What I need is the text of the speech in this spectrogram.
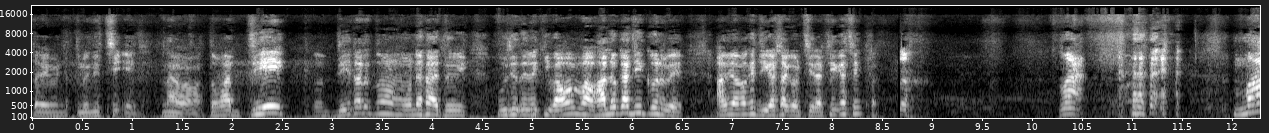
তো পেমেন্টটা তুলে দিচ্ছি, এই যে। না বাবা, তোমার যে, যেটাতে তোমার মনে হয় তুমি পুজো দেবে কি বাবা ভালো কাজই করবে, আমি আমাকে জিজ্ঞাসা করছি না, ঠিক আছে? মা মা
